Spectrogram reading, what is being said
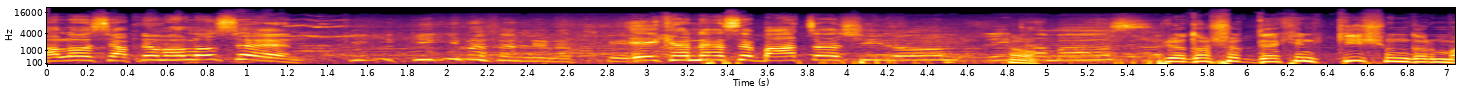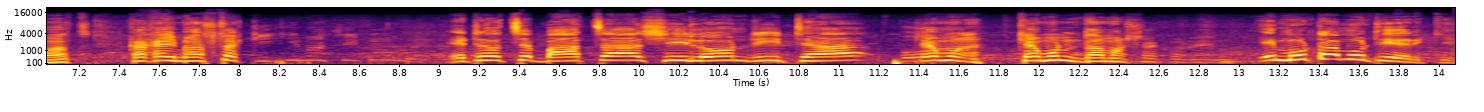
ভালো আছে। আপনি ভালো আছেন? কি কি মাছ আনলেন আজকে? এইখানে আছে বাচা শিলন রিঠা মাছ। প্রিয় দর্শক দেখেন কি সুন্দর মাছ। কাকা এই মাছটা কি কি মাছ এটা? এটা হচ্ছে বাচা শিলন রিঠা কেমন কেমন দাম আশা করেন? এই মোটামুটি আর কি।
